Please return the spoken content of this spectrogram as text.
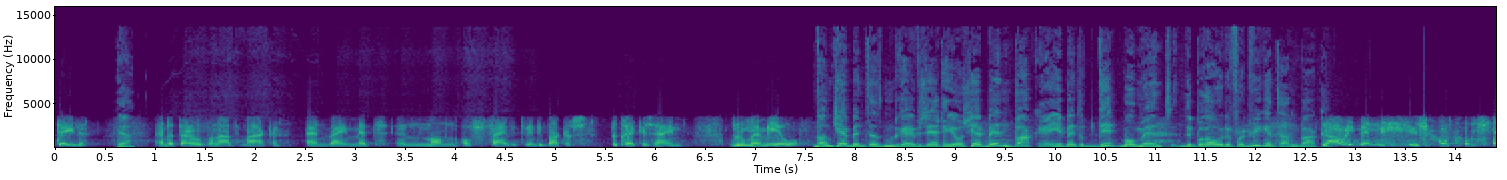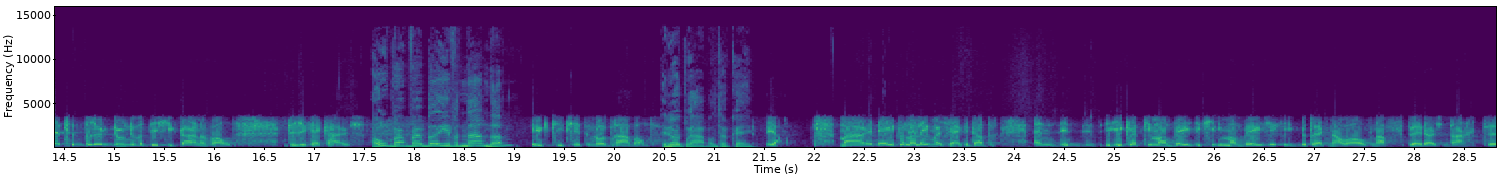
telen. Ja. En dat tarwe van laten maken. En wij met een man of 25 bakkers betrekken zijn bloem en meel. Want jij bent, dat moet ik even zeggen Jos, jij bent bakker en je bent op dit moment de broden voor het weekend aan het bakken. Nou, ik ben zo ontzettend druk doende, want het is hier carnaval. Het is een gekkenhuis. Oh, waar, waar ben je vandaan dan? Ik, ik zit in Noord-Brabant. In Noord-Brabant, oké. Okay. Ja. Maar nee, ik wil alleen maar zeggen dat... Er, en ik, heb die man ik zie die man bezig. Ik betrek nou al vanaf 2008 uh,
